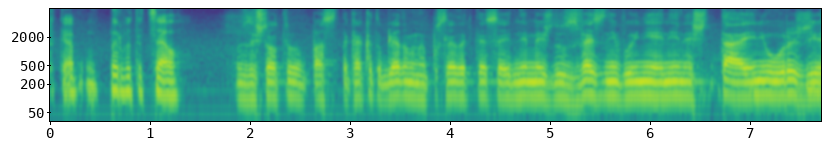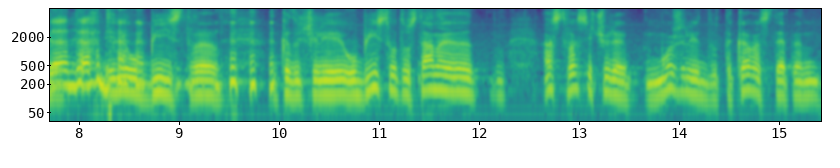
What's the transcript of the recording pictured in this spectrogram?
така първата цел. Защото аз така като гледам напоследък, те са едни междузвездни войни, едни неща, едни оръжия, да, да, едни да. убийства. Като че ли убийството стана аз това се чудя, може ли до такава степен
